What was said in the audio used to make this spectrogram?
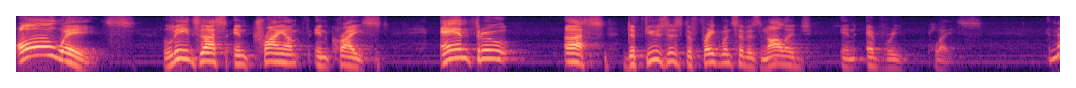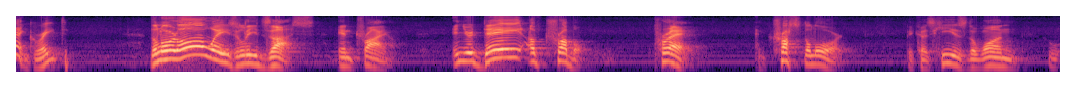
always leads us in triumph in Christ and through us diffuses the fragrance of his knowledge in every place. Isn't that great? The Lord always leads us in triumph. In your day of trouble, pray and trust the Lord because he is the one who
